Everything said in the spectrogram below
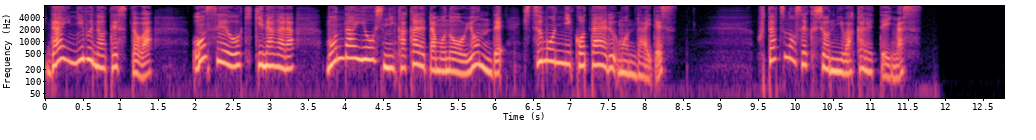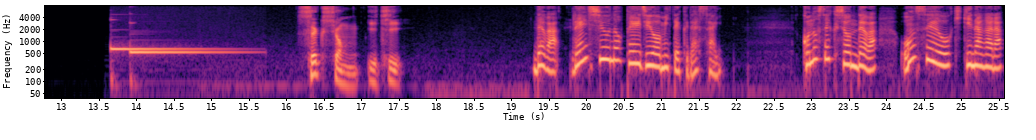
第2部のテストは、音声を聞きながら問題用紙に書かれたものを読んで質問に答える問題です。2つのセクションに分かれています。セクション1では練習のページを見てください。このセクションでは音声を聞きながら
